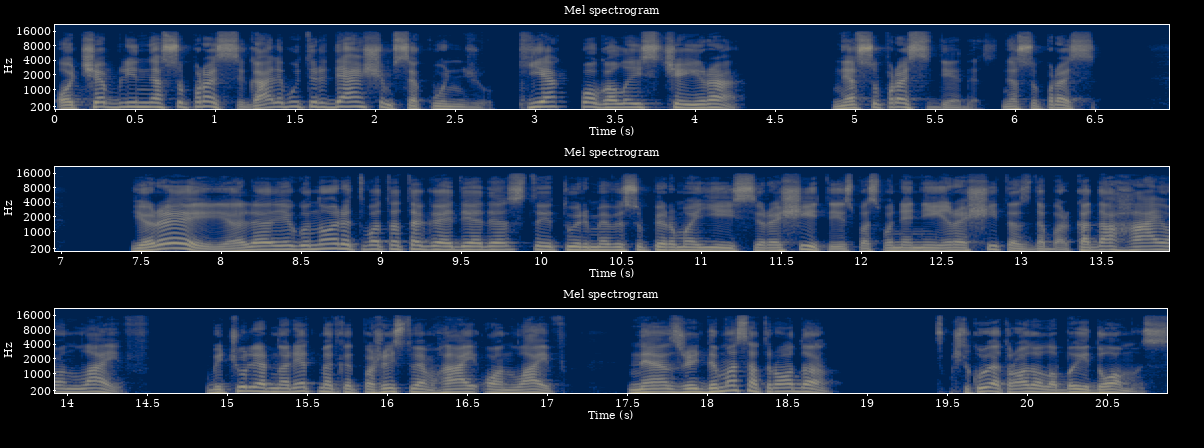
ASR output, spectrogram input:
O čia, blin, nesuprasi, gali būti ir 10 sekundžių. Kiek po galais čia yra? Nesuprasi, dėdės, nesuprasi. Gerai, jeigu norit va TTG dėdės, tai turime visų pirma jį įsirašyti. Jis pas mane neįrašytas dabar. Kada High on Life? Bičiuliai, ar norėtumėt, kad pažaistumėm High on Life? Nes žaidimas atrodo, iš tikrųjų atrodo labai įdomus.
